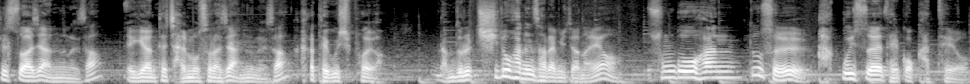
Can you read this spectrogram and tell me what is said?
실수하지 않는 의사, 애기한테 잘못을 하지 않는 의사가 되고 싶어요. 남들을 치료하는 사람이잖아요. 숭고한 뜻을 갖고 있어야 될 것 같아요.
